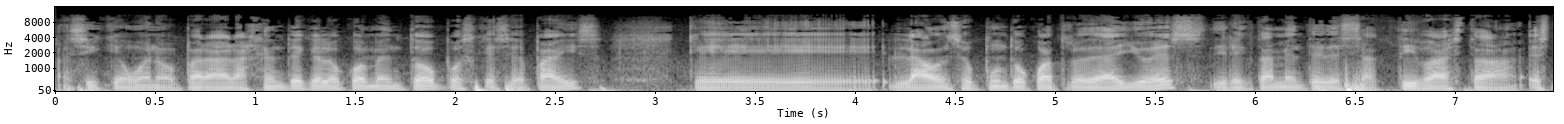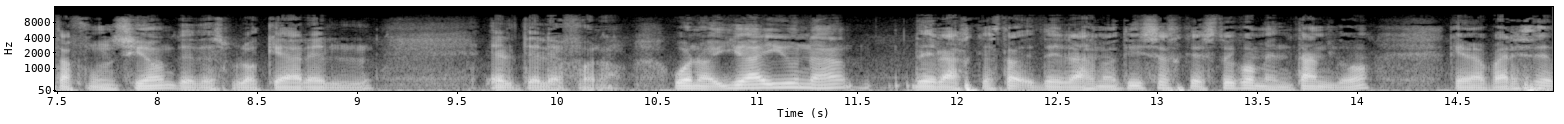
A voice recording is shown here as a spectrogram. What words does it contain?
Así que bueno, para la gente que lo comentó, pues que sepáis que la 11.4 de iOS directamente desactiva esta, esta función de desbloquear el, el teléfono. Bueno, yo hay una de las, que de las noticias que estoy comentando que me parece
